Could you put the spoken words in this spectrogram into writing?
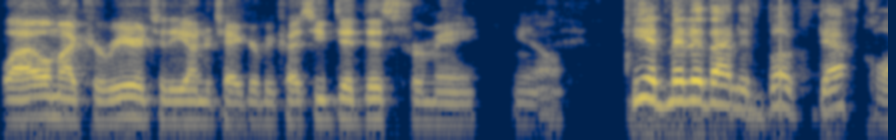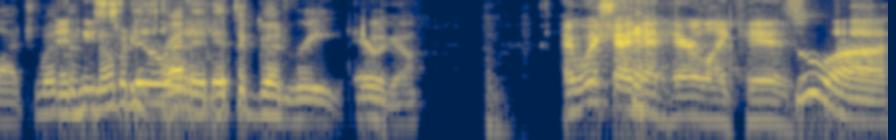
"Well, I owe my career to the Undertaker because he did this for me." You know. He admitted that in his book, Death Clutch. With And if he's nobody's still- read it, it's a good read. Here we go. I wish I had hair like his. Who uh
